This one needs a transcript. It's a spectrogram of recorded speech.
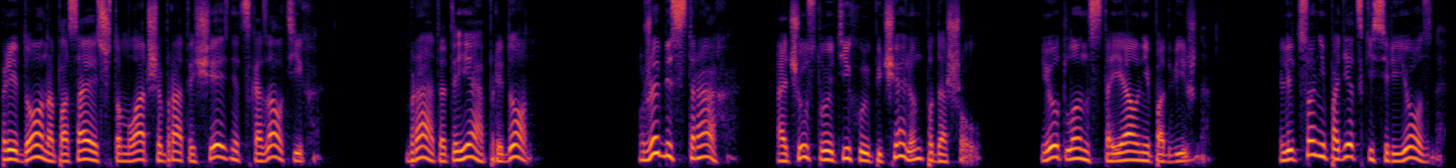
Придон, опасаясь, что младший брат исчезнет, сказал тихо. «Брат, это я, Придон». Уже без страха, а чувствуя тихую печаль, он подошел. Ютлан стоял неподвижно. Лицо не по-детски серьезное.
